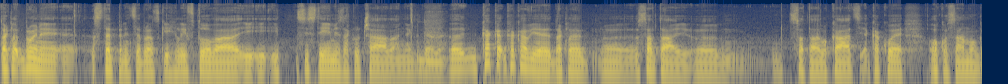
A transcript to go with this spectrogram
Dakle, brojne e, stepenice brodskih liftova i, i, i sistemi zaključavanja. Da, da. E, kaka, kakav je, dakle, e, sav taj, sva ta lokacija? Kako je oko samog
